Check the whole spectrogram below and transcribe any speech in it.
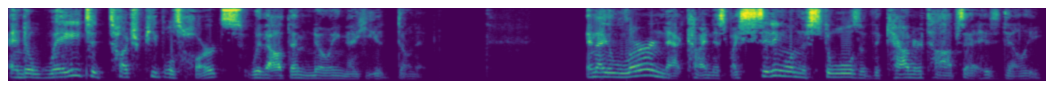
and a way to touch people's hearts without them knowing that he had done it. And I learned that kindness by sitting on the stools of the countertops at his deli,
